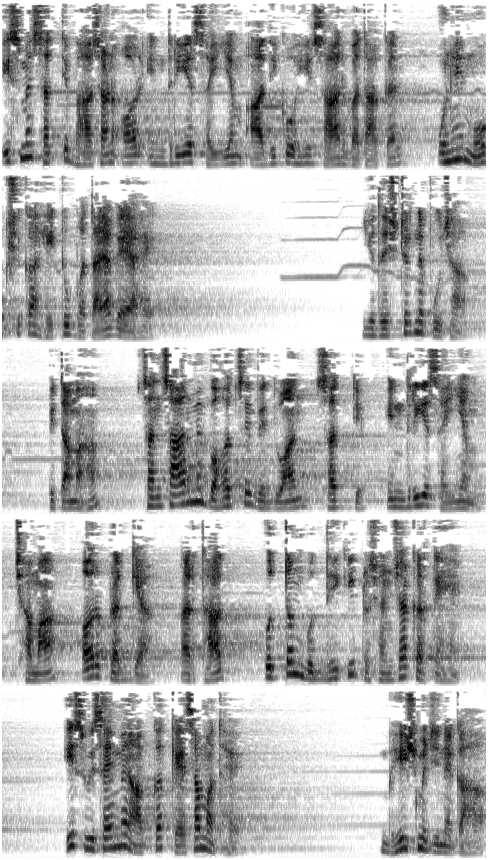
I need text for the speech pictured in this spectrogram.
इसमें सत्य भाषण और इंद्रिय संयम आदि को ही सार बताकर उन्हें मोक्ष का हेतु बताया गया है। युधिष्ठिर ने पूछा, पितामह, संसार में बहुत से विद्वान, सत्य, इंद्रिय संयम, क्षमा और प्रज्ञा, अर्थात उत्तम बुद्धि की प्रशंसा करते हैं। इस विषय में आपका कैसा मत है? भीष्म जी ने कहा,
